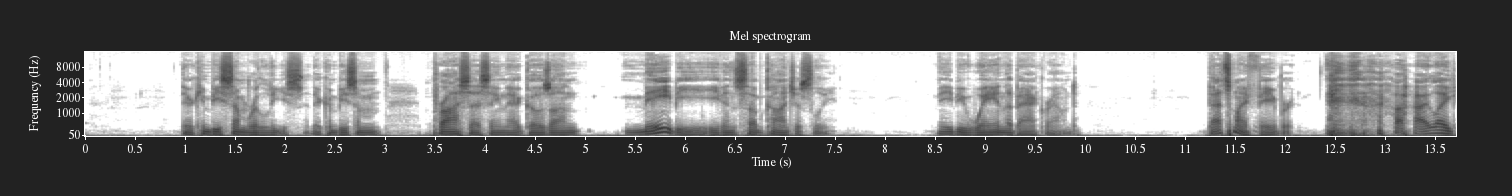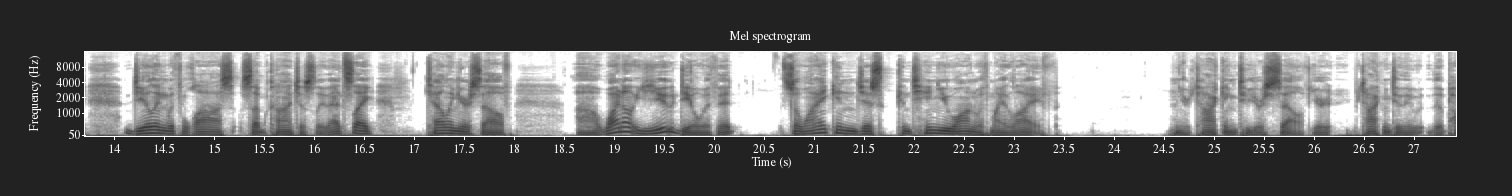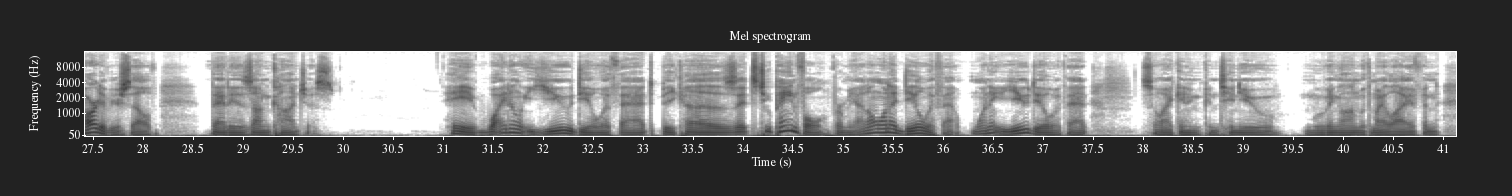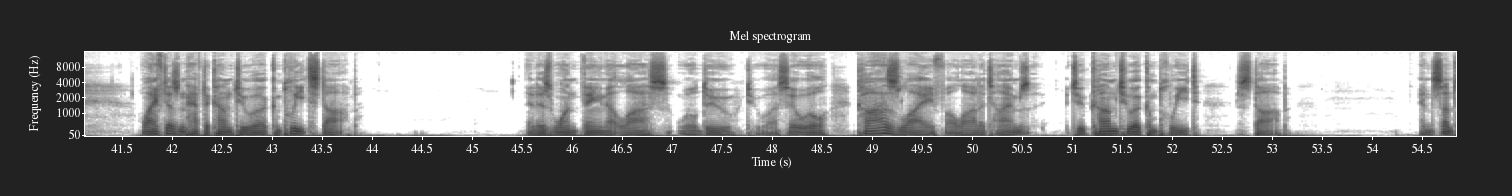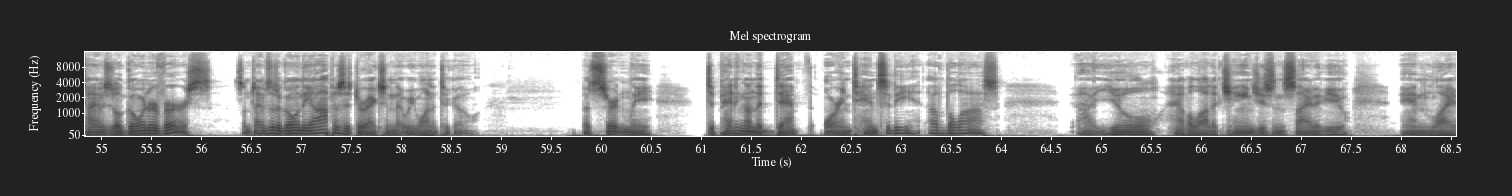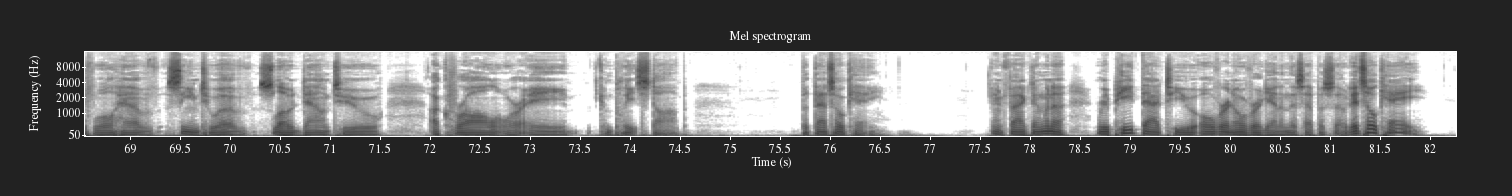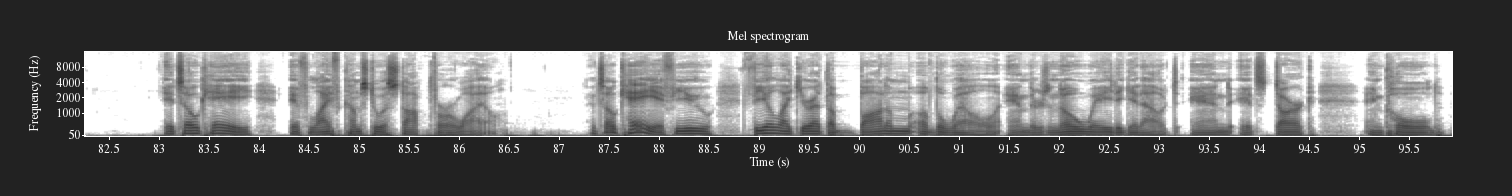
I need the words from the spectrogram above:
there can be some release. There can be some processing that goes on, maybe even subconsciously, maybe way in the background. That's my favorite. I like dealing with loss subconsciously. That's like telling yourself, uh, why don't you deal with it so I can just continue on with my life? You're talking to yourself. You're talking to the, the part of yourself that is unconscious. Hey, why don't you deal with that? Because it's too painful for me. I don't want to deal with that. Why don't you deal with that so I can continue moving on with my life, and life doesn't have to come to a complete stop. That is one thing that loss will do to us. It will cause life, a lot of times, to come to a complete stop. And sometimes it'll go in reverse. Sometimes it'll go in the opposite direction that we want it to go. But certainly, depending on the depth or intensity of the loss, uh, you'll have a lot of changes inside of you and life will have seemed to have slowed down to a crawl or a complete stop. But that's okay. In fact, I'm going to repeat that to you over and over again in this episode. It's okay. It's okay if life comes to a stop for a while. It's okay if you feel like you're at the bottom of the well and there's no way to get out and it's dark and cold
